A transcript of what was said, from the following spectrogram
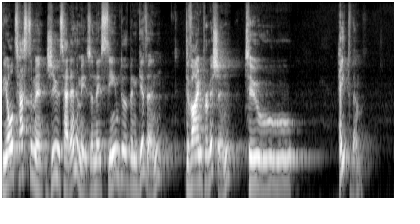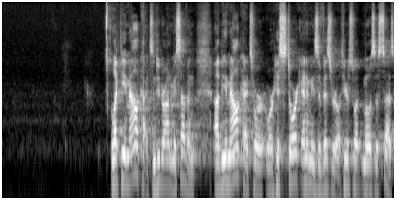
The Old Testament Jews had enemies, and they seem to have been given divine permission to hate them. Like the Amalekites in Deuteronomy 7. Uh, the Amalekites were, were historic enemies of Israel. Here's what Moses says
